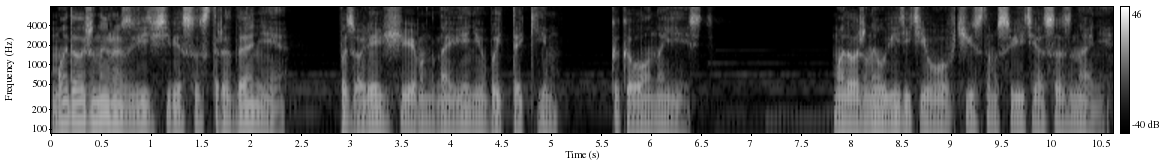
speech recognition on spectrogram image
Мы должны развить в себе сострадание, позволяющее мгновению быть таким, каково оно есть. Мы должны увидеть его в чистом свете осознания,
